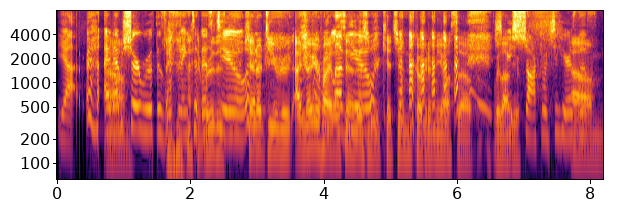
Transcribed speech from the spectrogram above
Yeah. And I'm Um, sure Ruth is listening to this is- too. Shout out to you, Ruth. I know you're probably listening to this in your kitchen cooking a meal, so we She'll love be you. shocked when she hears this. Um,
